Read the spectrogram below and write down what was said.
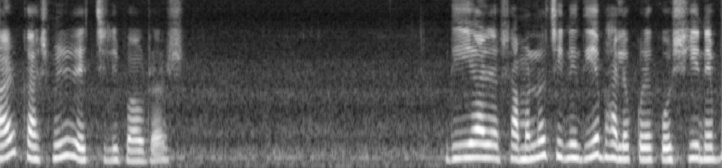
আর কাশ্মীরি রেড চিলি পাউডার। দিয়ে আর সামান্য চিনি দিয়ে ভালো করে কষিয়ে নেব।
